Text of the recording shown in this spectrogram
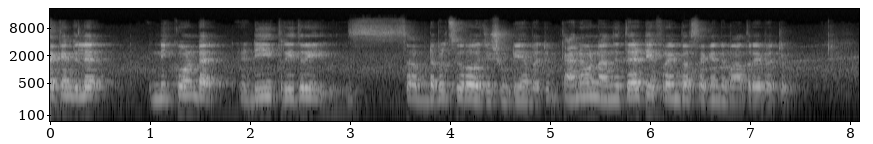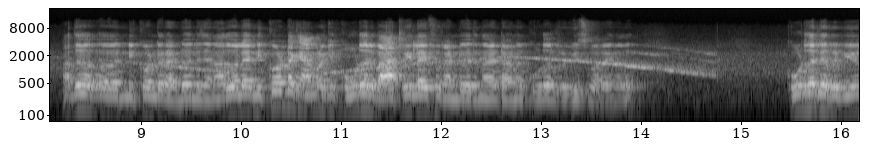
സെക്കൻഡിൽ നിക്കോണിന്റെ D three three sub double zero വെച്ച് ഷൂട്ട് ചെയ്യാൻ പറ്റും. കാനോണിന് തേർട്ടി ഫ്രെയിം പെർ സെക്കൻഡ് മാത്രമേ പറ്റൂ. അത് നിക്കോണിന്റെ ഒരു അഡ്വാന്റേജ് ആണ്. അതുപോലെ നിക്കോണിന്റെ ക്യാമറയ്ക്ക് കൂടുതൽ ബാറ്ററി ലൈഫ് കണ്ടുവരുന്നതായിട്ടാണ് കൂടുതൽ റിവ്യൂസ് പറയുന്നത്. കൂടുതൽ റിവ്യൂ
